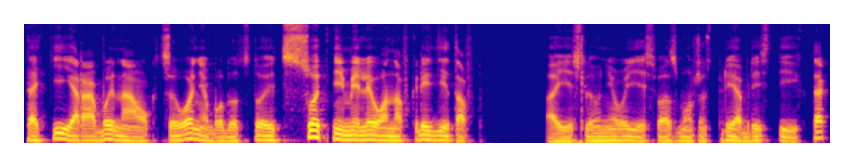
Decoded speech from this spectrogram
Такие рабы на аукционе будут стоить сотни миллионов кредитов. А если у него есть возможность приобрести их так,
